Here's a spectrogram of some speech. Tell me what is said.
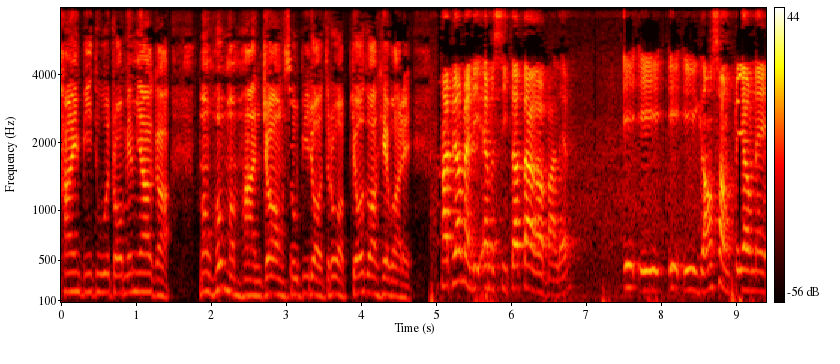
ခိုင်ပြည်သူအတော်များများကမဟုတ်မမှန်ကြောင်းဆိုပြီးတော့သူတို့ကပြောသွားခဲ့ပါတယ်ငါပြောမယ်ဒီ MC တတကပါလဲ အေးအေးအေးအေးခေါင်းဆောင်တစ်ယောက်နဲ့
